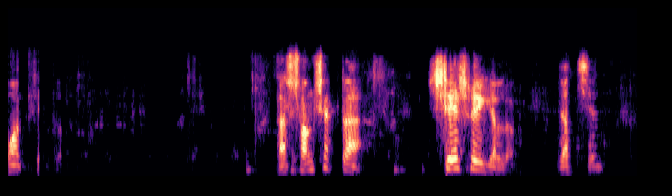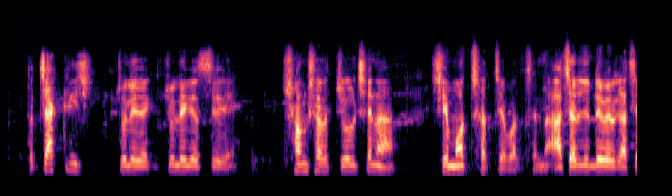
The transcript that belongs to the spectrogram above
মদ খেত। তার সংসারটা শেষ হয়ে গেল, যাচ্ছেন। তো চাকরি চলে চলে গেছে। সংসার চলছে না, সে মদ ছাড়তে পারছে না। আচার্য দেবের কাছে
